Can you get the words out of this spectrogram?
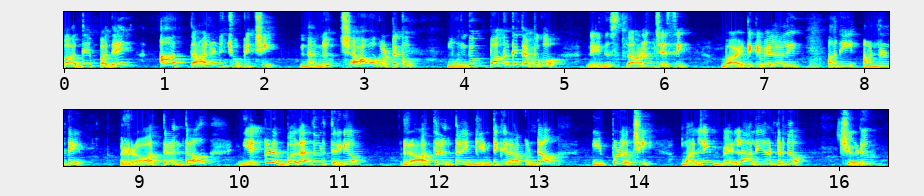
పదే పదే ఆ తాళిని చూపించి నన్ను చావగొట్టకు. ముందు పక్కకి తప్పుకో. నేను స్నానం చేసి బయటికి వెళ్ళాలి అని అంటుంటే రాత్రంతా ఎక్కడ బలాదూరు తిరిగావు? రాత్రంతా ఇంటికి రాకుండా ఇప్పుడొచ్చి మళ్ళీ వెళ్ళాలి అంటున్నావు. చూడు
